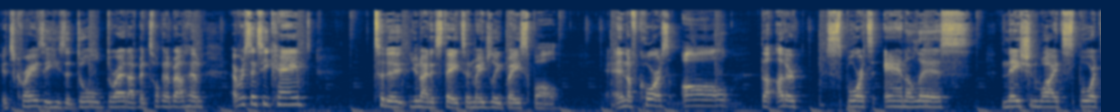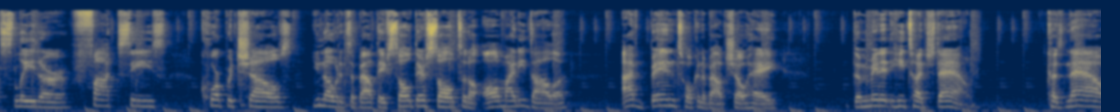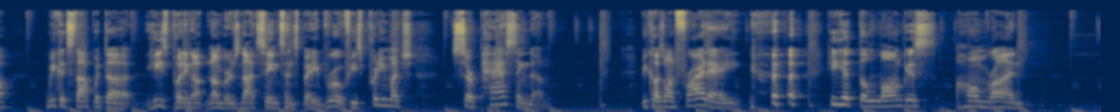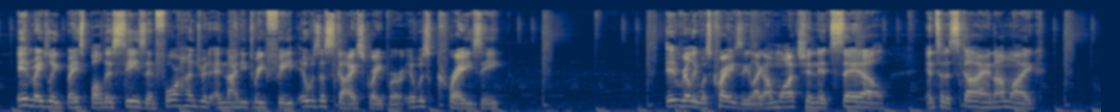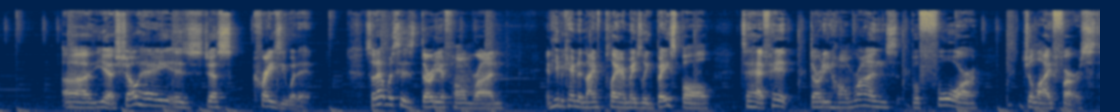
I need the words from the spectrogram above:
It's crazy. He's a dual threat. I've been talking about him ever since he came to the United States in Major League Baseball. And of course, all the other sports analysts, nationwide sports leader, Foxy's, corporate shelves, you know what it's about. They've sold their soul to the almighty dollar I've been talking about Shohei the minute he touched down. Because now we could stop with the he's putting up numbers not seen since Babe Ruth. He's pretty much surpassing them. Because on Friday, he hit the longest home run in Major League Baseball this season 493 feet. It was a skyscraper. It was crazy it really was crazy. Like I'm watching it sail into the sky, and I'm like, uh, yeah, Shohei is just crazy with it. So that was his 30th home run, and he became the ninth player in Major League Baseball to have hit 30 home runs before July 1st.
